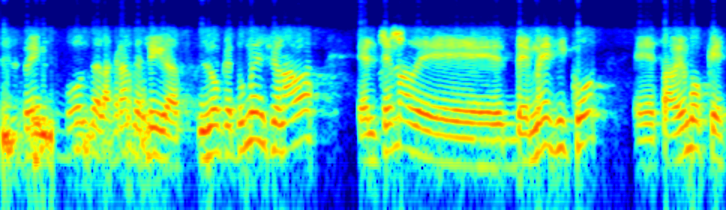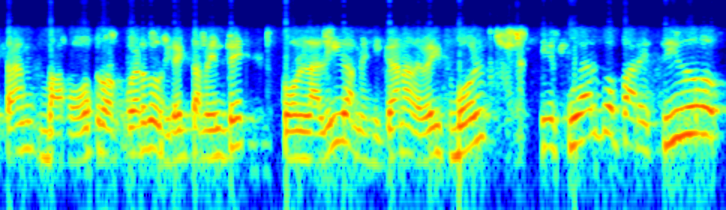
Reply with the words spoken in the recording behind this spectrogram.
del béisbol de las grandes ligas. Lo que tú mencionabas, el tema de, de México, eh, sabemos que están bajo otro acuerdo directamente con la Liga Mexicana de Béisbol, que fue algo parecido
